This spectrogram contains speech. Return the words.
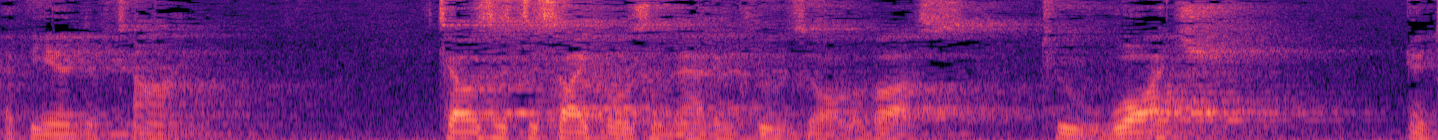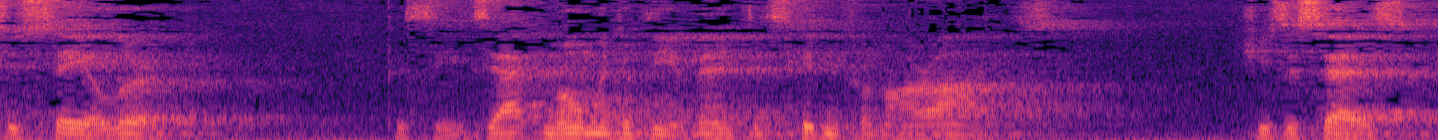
at the end of time. Tells his disciples, and that includes all of us, to watch and to stay alert, because the exact moment of the event is hidden from our eyes. Jesus says,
